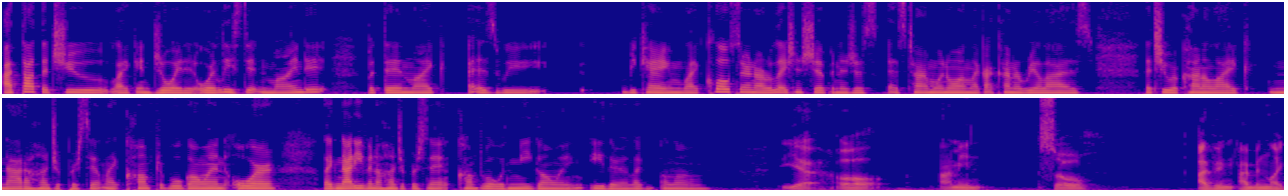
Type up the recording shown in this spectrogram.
I thought that you like enjoyed it or at least didn't mind it but then like as we became like closer in our relationship and it just as time went on like I kind of realized that you were kind of like not a hundred percent like comfortable going or like not even a hundred percent comfortable with me going either like alone Yeah. Well, I mean, so I've been I've been like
